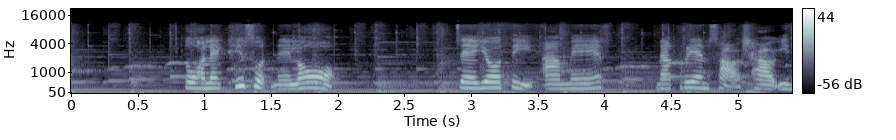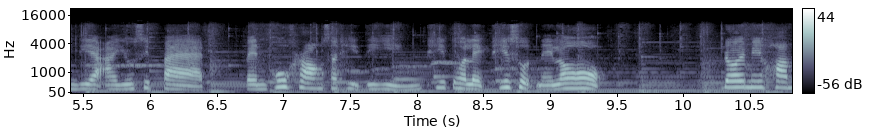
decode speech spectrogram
8. ตัวเล็กที่สุดในโลก เจโยติอาเมส นักเรียนสาวชาวอินเดียอายุ 18 เป็นผู้ครองสถิติหญิงที่ตัวเล็กที่สุดในโลก โดยมีความ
